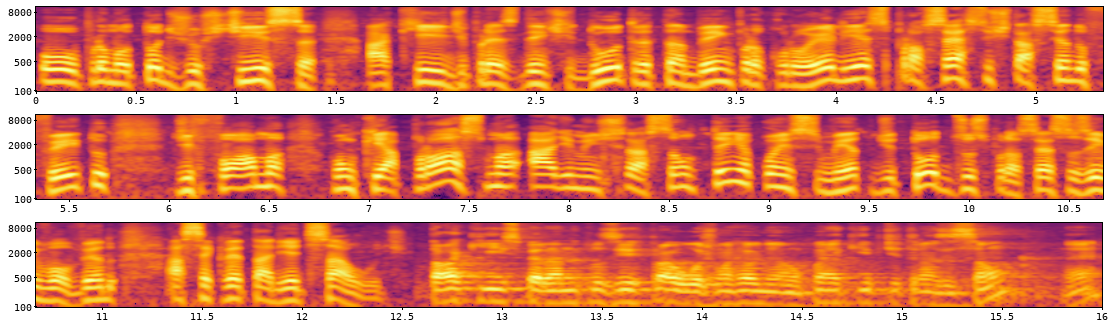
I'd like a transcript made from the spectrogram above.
o promotor de justiça aqui de Presidente Dutra também procurou ele e esse processo está sendo feito de forma com que a próxima administração tenha conhecimento de todos os processos envolvendo a Secretaria de Saúde saúde. Está aqui esperando, inclusive, para hoje uma reunião com a equipe de transição. Né?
